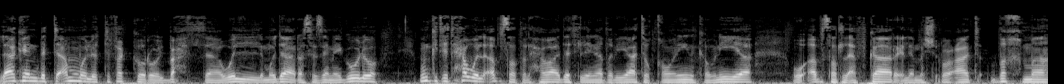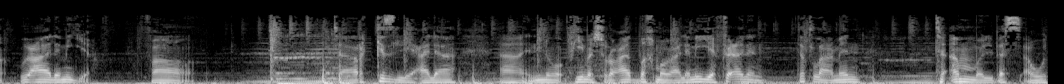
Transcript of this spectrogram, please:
لكن بالتأمل والتفكر والبحث والمدارسة زي ما يقولوا ممكن تتحول أبسط الحوادث لنظريات وقوانين كونية وأبسط الأفكار إلى مشروعات ضخمة وعالمية. ف ركز لي على آه إنه في مشروعات ضخمة وعالمية فعلا تطلع من تأمل بس أو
